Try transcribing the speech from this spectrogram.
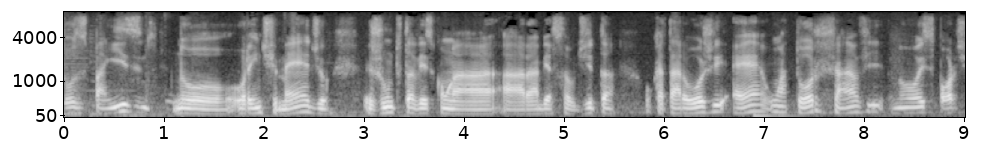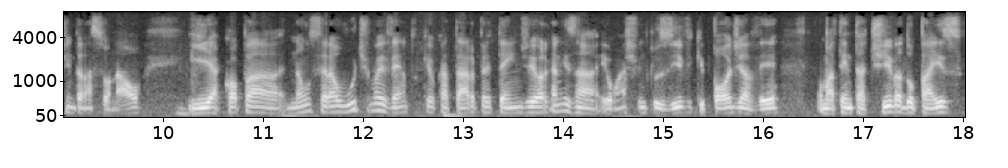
12 países no Oriente Médio, junto talvez com a, a Arábia Saudita, o Qatar hoje é um ator-chave no esporte internacional e a Copa não será o último evento que o Qatar pretende organizar. Eu acho, inclusive, que pode haver uma tentativa do país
